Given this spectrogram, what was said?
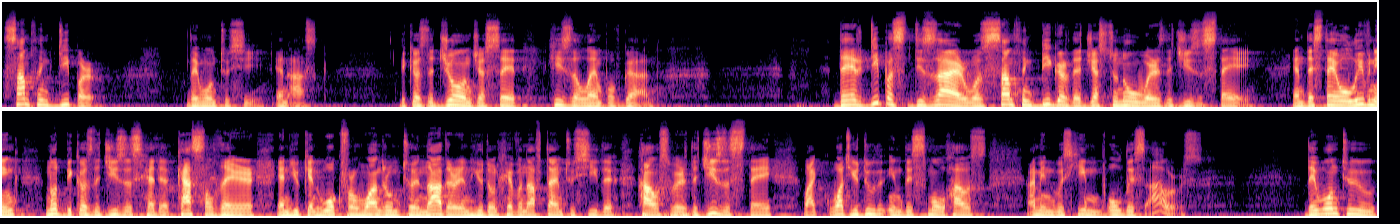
something deeper they want to see and ask. Because the John just said, He's the lamp of God. Their deepest desire was something bigger than just to know where the Jesus stay. And they stay all evening, not because the Jesus had a castle there and you can walk from one room to another and you don't have enough time to see the house where the Jesus stay, like what you do in this small house, I mean, with him all these hours. They want to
